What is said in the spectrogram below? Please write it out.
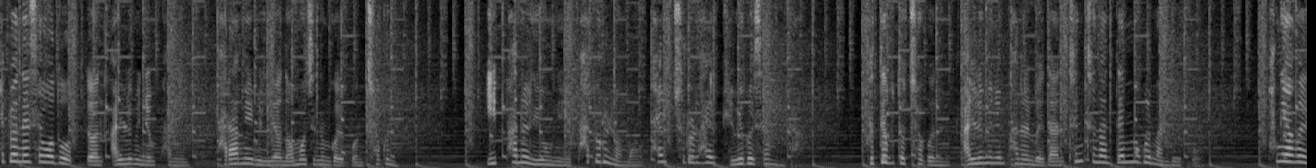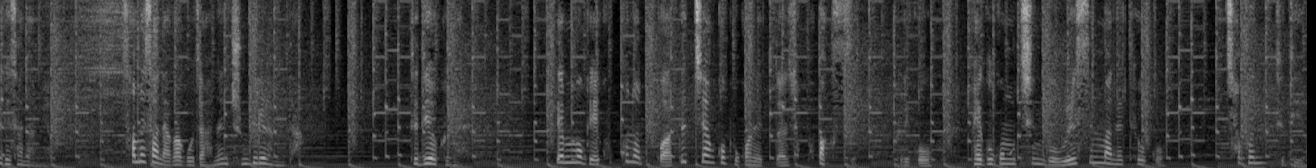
해변에 세워두었던 알루미늄 판이 바람에 밀려 넘어지는 걸 본 척은 이 판을 이용해 파도를 넘어 탈출을 할 계획을 세웁니다. 그때부터 척은 알루미늄 판을 매단 튼튼한 뗏목을 만들고 풍향을 계산하며 섬에서 나가고자 하는 준비를 합니다. 드디어 그날 뗏목에 코코넛과 뜯지 않고 보관했던 소포박스 그리고 배구공 친구 윌슨만을 태우고 척은 드디어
